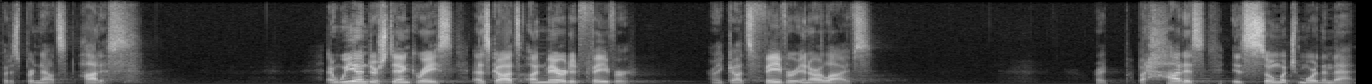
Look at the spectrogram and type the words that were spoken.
but it's pronounced charis. And we understand grace as God's unmerited favor right? God's favor in our lives. Right? But charis is so much more than that.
